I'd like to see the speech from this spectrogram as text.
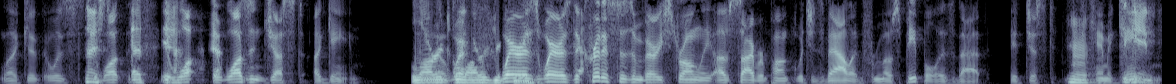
Like it was, Nice. it was, That's it, yeah, wa- it wasn't just a game. large, where- large. Whereas, whereas the criticism very strongly of Cyberpunk, which is valid for most people, is that It just Hmm. became a a game, game.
